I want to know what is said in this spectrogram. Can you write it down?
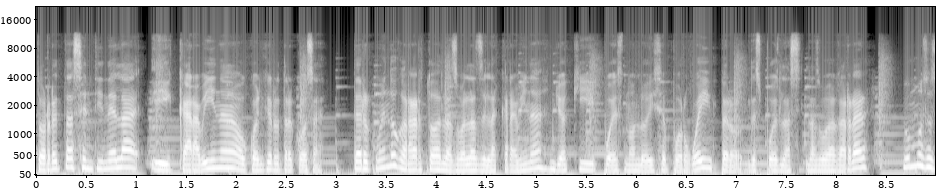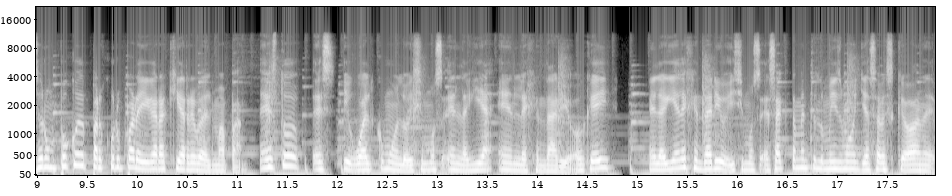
torreta sentinela y carabina o cualquier otra cosa. Te recomiendo agarrar todas las balas de la carabina. Yo aquí pues no lo hice por way, pero después las, las voy a agarrar. Vamos a hacer un poco de parkour para llegar aquí arriba del mapa. Esto es igual como lo hicimos en la guía en legendario, ¿ok? En la guía en legendario hicimos exactamente lo mismo. Ya sabes que van,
